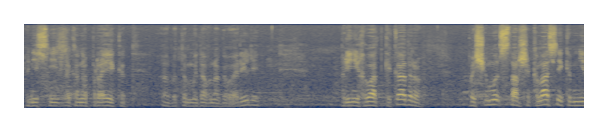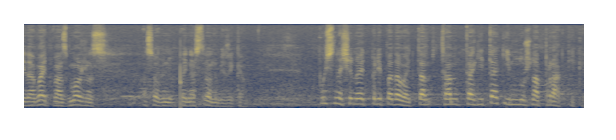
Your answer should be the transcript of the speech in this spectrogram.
внесли законопроект, об этом мы давно говорили, при нехватке кадров, почему старшеклассникам не давать возможность, особенно по иностранным языкам, Пусть начинают преподавать. Там, там так и так им нужна практика.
